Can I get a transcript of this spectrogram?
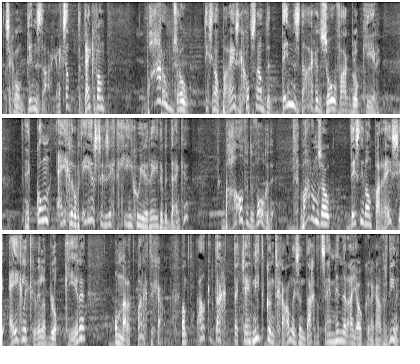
dat zijn gewoon dinsdagen. En ik zat te denken van, waarom zou Disneyland Parijs in godsnaam de dinsdagen zo vaak blokkeren? En ik kon eigenlijk op het eerste gezicht geen goede reden bedenken. Behalve de volgende. Waarom zou Disneyland Parijs je eigenlijk willen blokkeren om naar het park te gaan? Want elke dag dat jij niet kunt gaan, is een dag dat zij minder aan jou kunnen gaan verdienen.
